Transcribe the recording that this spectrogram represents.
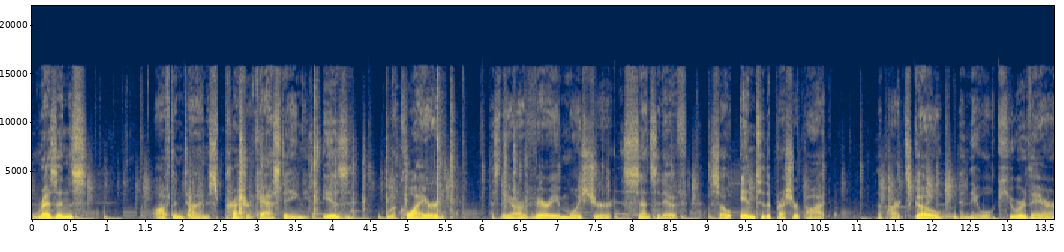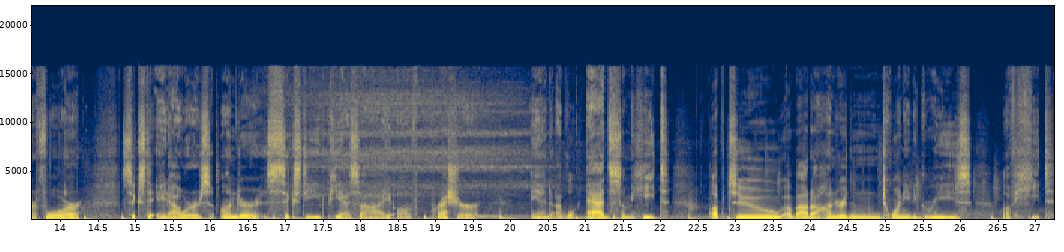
resins, Oftentimes, pressure casting is required as they are very moisture sensitive. So, into the pressure pot, the parts go and they will cure there for six to eight hours under 60 psi of pressure. And I will add some heat up to about 120 degrees of heat.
